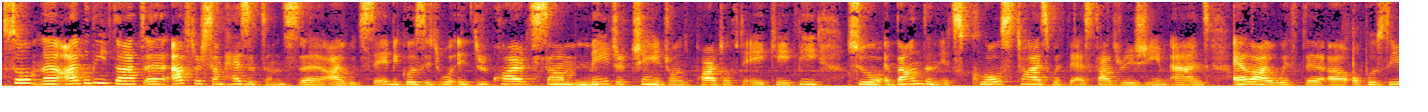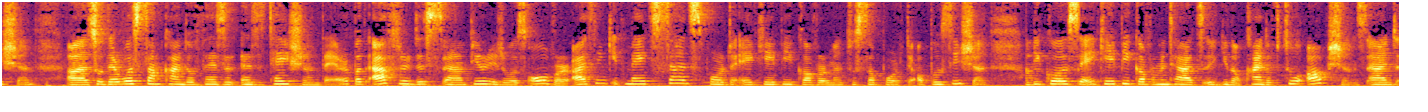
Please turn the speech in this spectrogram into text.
So uh, I believe that uh, after some hesitance, uh, I would say, because it w- it required some major change on the part of the AKP to abandon its close ties with the Assad regime and ally with the uh, opposition. Uh, so there was some kind of hes- hesitation there. But after this uh, period was over, I think it made sense for the AKP government to support the opposition because the AKP government had, you know, kind of two options. And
